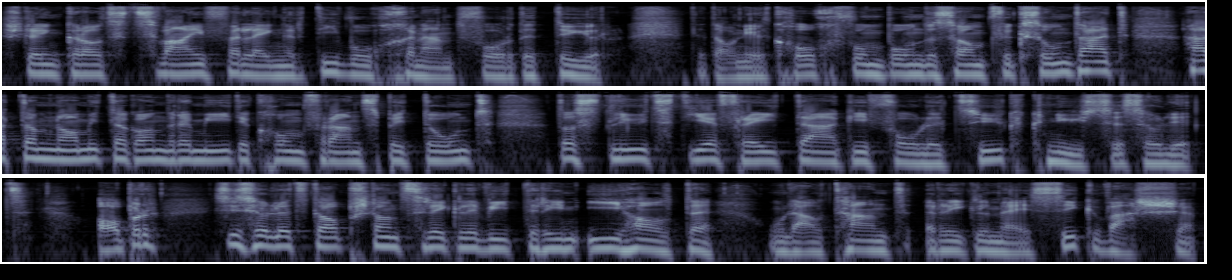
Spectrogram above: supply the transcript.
stehen gerade zwei verlängerte Wochenende vor der Tür. Der Daniel Koch vom Bundesamt für Gesundheit hat am Nachmittag an einer Medienkonferenz betont, dass die Leute diese Freitage volle Zeug geniessen sollen. Aber sie sollen die Abstandsregeln weiterhin einhalten und auch die Hände regelmäßig waschen.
